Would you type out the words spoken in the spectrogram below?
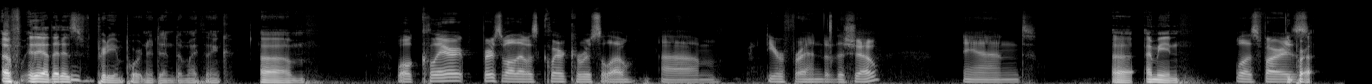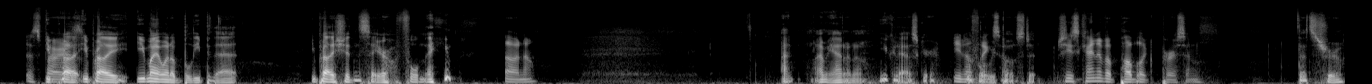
Uh, yeah, that is pretty important addendum, I think. Um, Well, Claire, first of all, that was Claire Caruso, um, dear friend of the show. And, uh, I mean, well, as far you, as, pro- as you far probably, as, you probably, you might want to bleep that. You probably shouldn't say her full name. oh, no, I, I mean, I don't know. You could ask her you don't before think we so? post it. She's kind of a public person. That's true.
